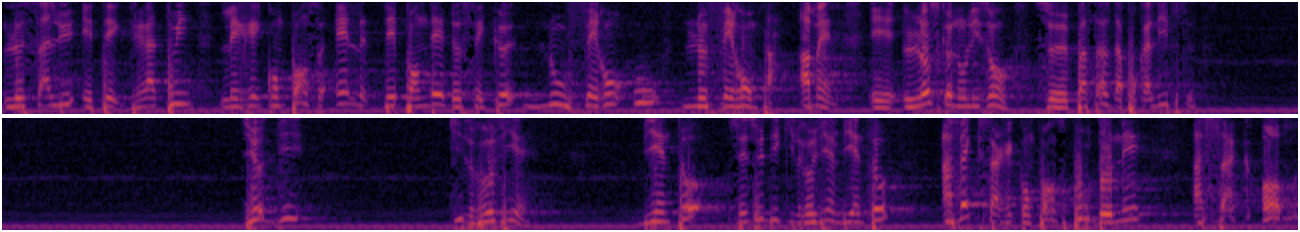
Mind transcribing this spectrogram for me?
le salut était gratuit, les récompenses, elles, dépendaient de ce que nous ferons ou ne ferons pas. Amen. Et lorsque nous lisons ce passage d'Apocalypse, Dieu dit qu'il revient bientôt. Jésus dit qu'il revient bientôt avec sa récompense pour donner à chaque homme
